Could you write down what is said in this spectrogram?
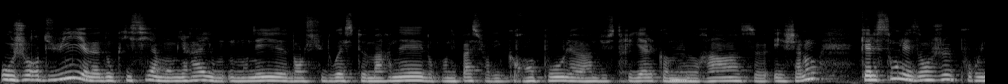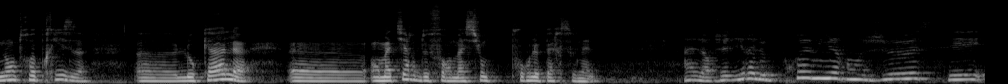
Aujourd'hui, donc ici à Montmirail, on, est dans le sud-ouest marnais, donc on n'est pas sur les grands pôles industriels comme mm. Reims et Chalon. Quels sont les enjeux pour une entreprise euh, locale euh, en matière de formation pour le personnel? Alors, je dirais le premier enjeu, c'est,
